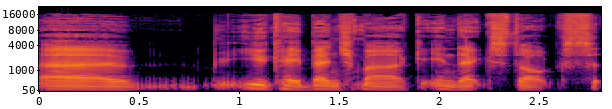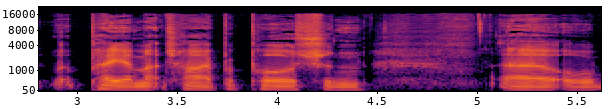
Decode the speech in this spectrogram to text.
UK benchmark index stocks pay a much higher proportion uh, or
